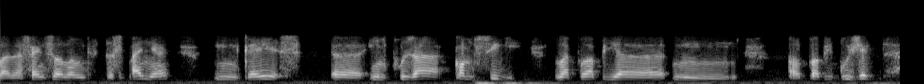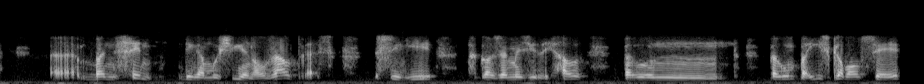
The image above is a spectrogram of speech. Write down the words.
la defensa de la unitat d'Espanya, que és eh, imposar com sigui la pròpia, mm, el propi projecte eh, vencent, diguem-ho així, en els altres, sigui la cosa més ideal per un, per un país que vol ser,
